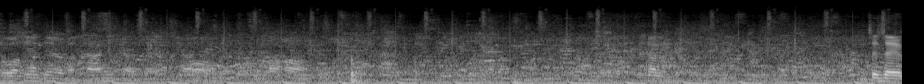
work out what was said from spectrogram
多谢谢我看你表现哦。好好漂亮这这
